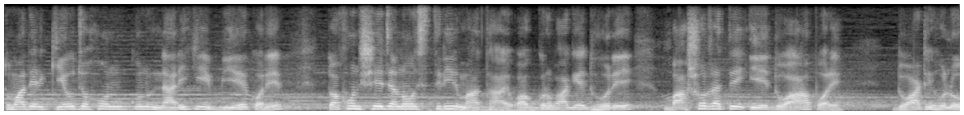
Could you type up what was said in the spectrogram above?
তোমাদের কেউ যখন কোনো নারীকে বিয়ে করে, তখন সে যেন স্ত্রীর মাথায় অগ্রভাগে ধরে বাসর রাতে এ দোয়া পড়ে। দোয়াটি হলো,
